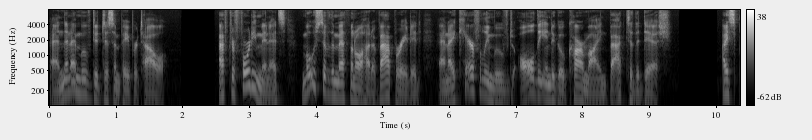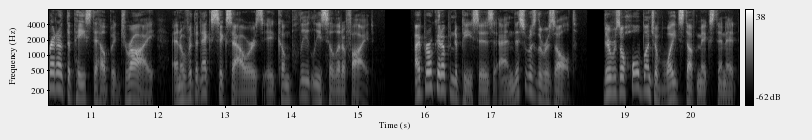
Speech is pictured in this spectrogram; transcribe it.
and then I moved it to some paper towel. After 40 minutes, most of the methanol had evaporated, and I carefully moved all the indigo carmine back to the dish. I spread out the paste to help it dry, and over the next 6 hours, it completely solidified. I broke it up into pieces, and this was the result. There was a whole bunch of white stuff mixed in it,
